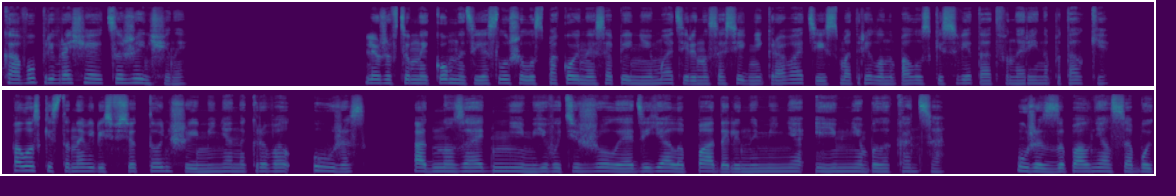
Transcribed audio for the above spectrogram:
кого превращаются женщины. Лежа в темной комнате, я слушала спокойное сопение матери на соседней кровати и смотрела на полоски света от фонарей на потолке. Полоски становились все тоньше, и меня накрывал ужас. Одно за одним его тяжелые одеяла падали на меня, и им не было конца. Ужас заполнял собой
